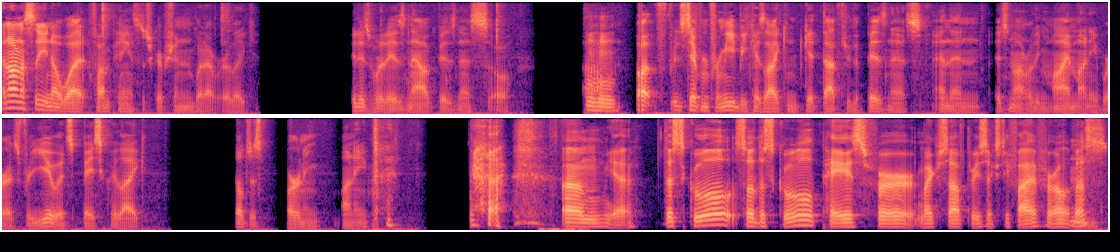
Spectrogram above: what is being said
And honestly, you know what? If I'm paying a subscription, whatever, like, it is what it is now. Business, so. Um, Mhm. But it's different for me because I can get that through the business, and then it's not really my money. Whereas for you, it's basically like still just burning money. um, yeah. The school, so the school pays for Microsoft 365 for all of Mm. us.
